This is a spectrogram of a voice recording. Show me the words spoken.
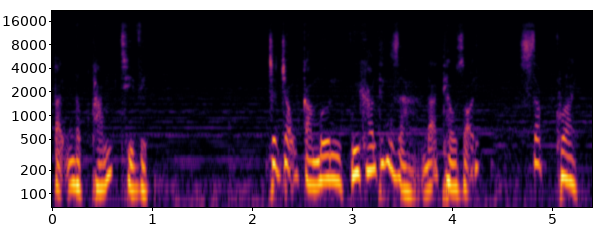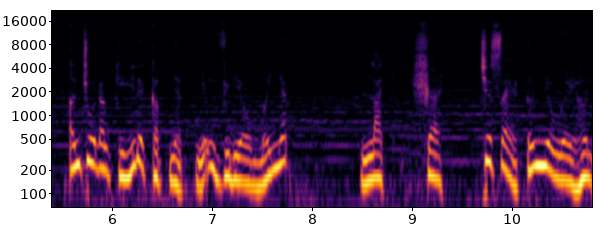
tại Độc Thám TV. Trân trọng cảm ơn quý khán thính giả đã theo dõi. Subscribe, ấn chuông đăng ký để cập nhật những video mới nhất. Like, share, chia sẻ tới nhiều người hơn.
